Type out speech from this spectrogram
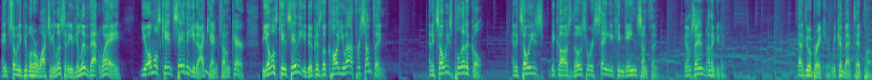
and so many people who are watching and listening, if you live that way, you almost can't say that you do. I can't because I don't care. But you almost can't say that you do because they'll call you out for something. And it's always political. And it's always because those who are saying it can gain something. You know what I'm saying? I think you do. Got to do a break here. We come back. Ted Poe.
